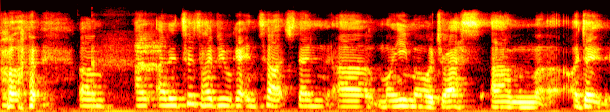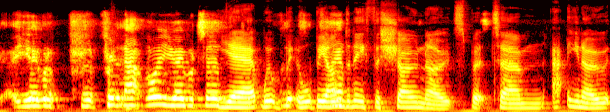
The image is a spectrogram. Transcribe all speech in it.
but um, and, and, in terms of how people get in touch, then uh, my email address. Um, I don't. Are you able to print that, Roy? Are you able to? Yeah, it will be underneath the show notes. But um, you know,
